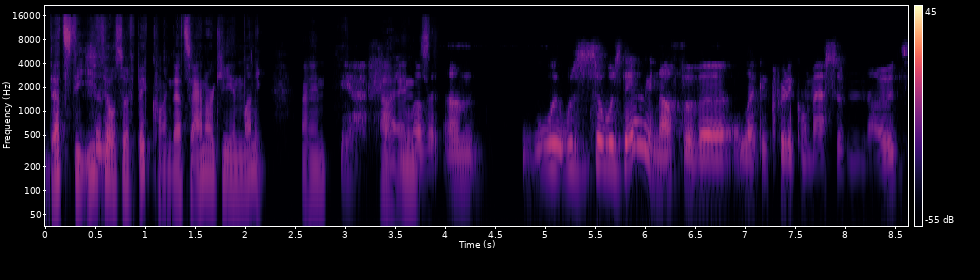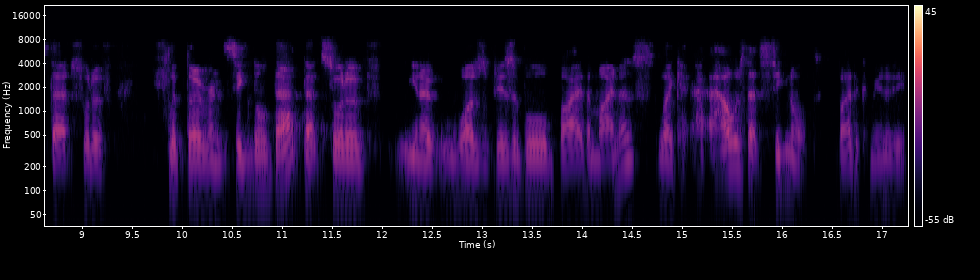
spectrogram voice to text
That's the ethos so, of Bitcoin. That's anarchy and money, right? Yeah, I uh, and, love it. Um, was so was there enough of a like a critical mass of nodes that sort of flipped over and signaled that that sort of you know was visible by the miners? Like, how was that signaled by the community?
